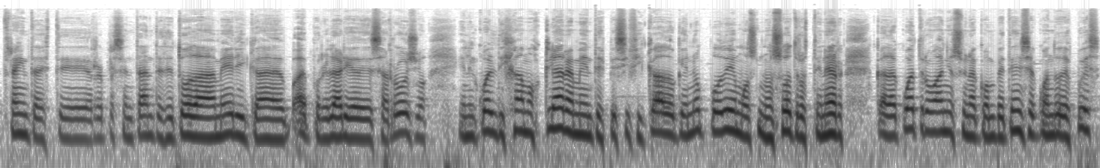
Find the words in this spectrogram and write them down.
30 este, representantes de toda América eh, por el área de desarrollo, en el cual dejamos claramente especificado que no podemos nosotros tener cada cuatro años una competencia cuando después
